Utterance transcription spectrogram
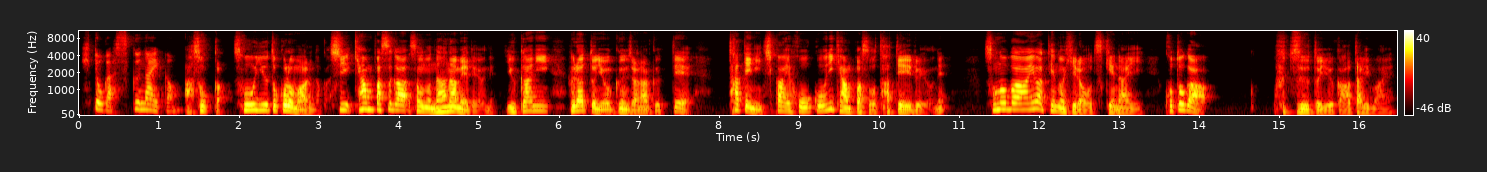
人が少ないかも。あ、そっか。そういうところもあるのか。し、キャンパスがその斜めだよね。床にフラットに置くんじゃなくて、縦に近い方向にキャンパスを立てるよね。その場合は手のひらをつけないことが普通というか当たり前。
